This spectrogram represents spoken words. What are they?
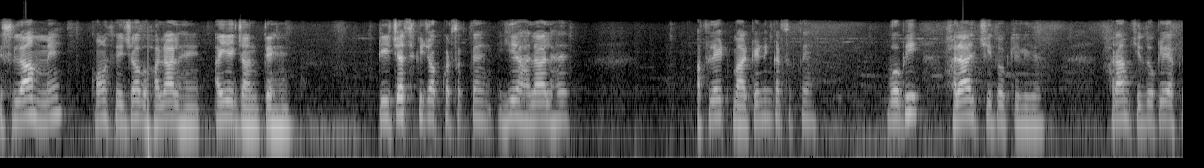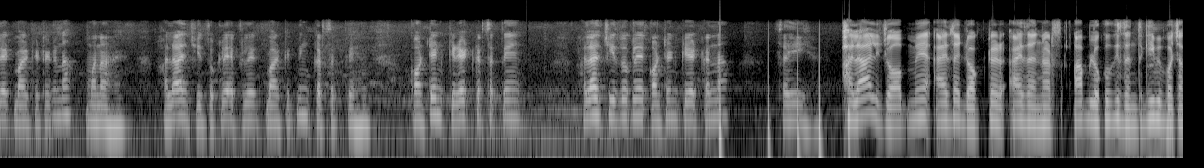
इस्लाम में कौन सी जॉब हलाल हैं, आइए जानते हैं। टीचर्स की जॉब कर सकते हैं, ये हलाल है। अफलेट मार्केटिंग कर सकते हैं, वो भी हलाल चीज़ों के लिए। हराम चीज़ों के लिए अफलेट मार्केटिंग करना मना है। हलाल चीज़ों के लिए अफलेट मार्केटिंग कर सकते हैं कंटेंट क्रिएट कर सकते हैं। हलाल चीज़ों के लिए कंटेंट क्रिएट करना सही है। हलाल जॉब में as a doctor as a nurse आप लोगों की ज़िंदगी भी बचा सकते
